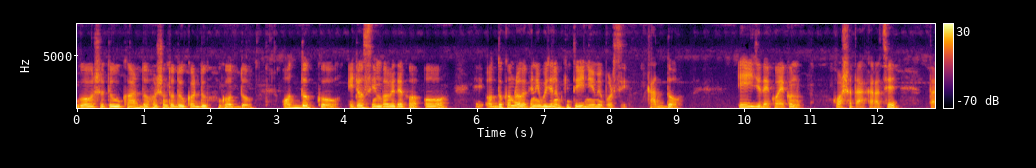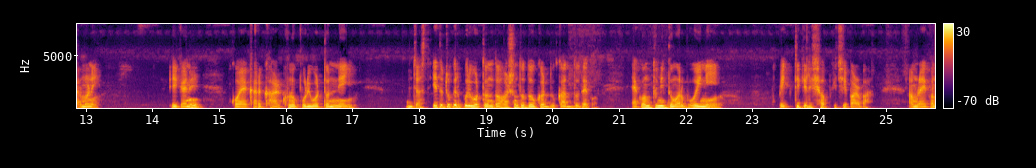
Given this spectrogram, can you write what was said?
গর সাথে উকার, দ হসন্ত দৌকার দু, গদ্য। অধ্যক্ষ এটাও সেমভাবে দেখো এই অধ্যক্ষ আমরা ওইখানেই বুঝলাম, কিন্তু এই নিয়মে পড়ছি। খাদ্য, এই যে দেখো, এখন কষাতে আকার আছে, তার মানে এখানে কয়েকার ঘাড় কোনো পরিবর্তন নেই। জাস্ট এতটুকুর পরিবর্তন দ হসন্ত দৌকার দু কাদ্য দেখো। এখন তুমি তোমার বই নিয়ে প্র্যাকটিক্যালি সব কিছুই পারবা। আমরা এখন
